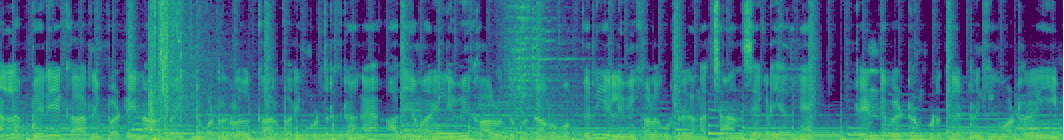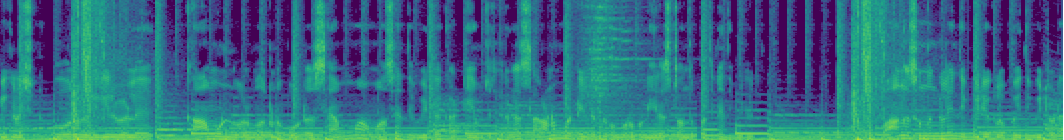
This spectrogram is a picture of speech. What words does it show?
நல்ல பெரிய கார் நிப்பாட்டி நாலு பைக் நிப்பாட்டுற அளவுக்கு கார் பார்க்கிங் கொடுத்துருக்குறாங்க. அதே மாதிரி லிவிங் ஹால் வந்து பார்த்தீங்கன்னா ரொம்ப பெரிய லிவிங் ஹாலை கொடுத்துருக்காங்க. சான்ஸே கிடையாதுங்க. ரெண்டு பெட்ரூம் கொடுத்து drinking water EB connection borewell கீழ்வெல் காம்பவுண்ட் வால் முதற்கொண்டு போட்டு செம்ம மாதம் இந்த வீட்டை கட்டி அமைச்சிருக்காங்க சரணம்பட்டியிலேருந்து ரொம்ப ரொம்ப நியரஸ்ட்டாக வந்து பார்த்தீங்கன்னா இந்த வீடு வாங்க சொந்தங்களே இந்த வீடியோக்குள்ளே போய் இந்த வீட்டோட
